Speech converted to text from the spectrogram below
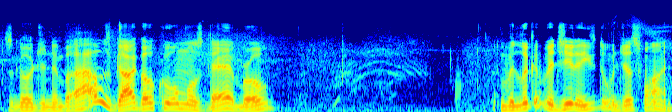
Let's go, Janemba. How is God Goku almost dead, bro? But look at Vegeta, he's doing just fine.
